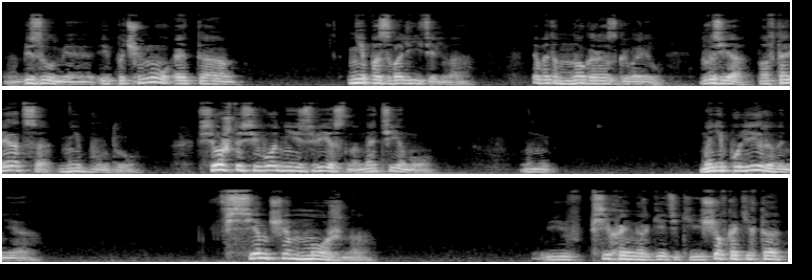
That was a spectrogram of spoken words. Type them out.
безумие и почему это непозволительно? Я об этом много раз говорил. Друзья, повторяться не буду. Все, что сегодня известно на тему манипулирования всем, чем можно, и в психоэнергетике, еще в каких-то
